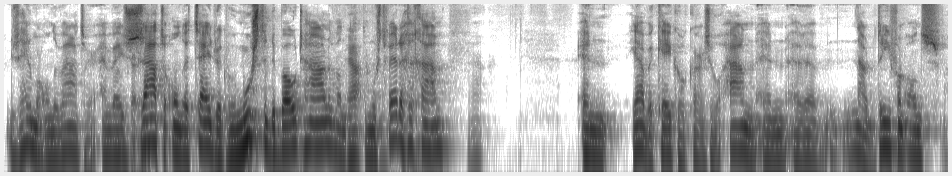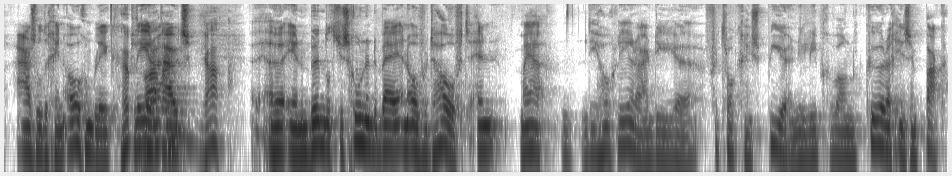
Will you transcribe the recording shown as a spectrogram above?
dus helemaal onder water. En wij okay. zaten onder tijddruk. We moesten de boot halen, want ja. er moest verder gegaan. Ja. En ja, we keken elkaar zo aan. En uh, nou, drie van ons aarzelden geen ogenblik. Hup, kleren water. uit. Ja. Uh, in een bundeltje schoenen erbij en over het hoofd. En, maar ja, die hoogleraar die uh, vertrok geen spier en die liep gewoon keurig in zijn pak.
